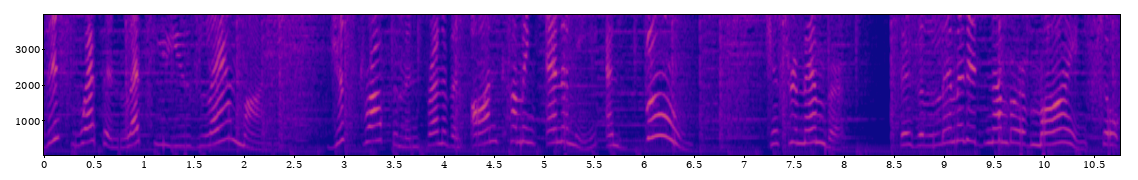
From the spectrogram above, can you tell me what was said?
This weapon lets you use landmines. Just drop them in front of an oncoming enemy and boom! Just remember, there's a limited number of mines, so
